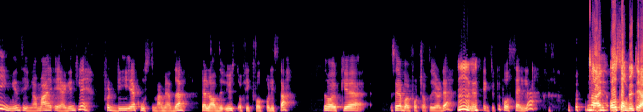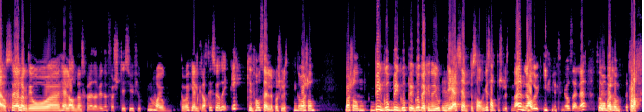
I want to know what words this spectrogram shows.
ingenting av meg egentlig, fordi jeg koste meg med det. Jeg la det ut og fikk folk på lista. Det var jo ikke Så jeg bare fortsatte å gjøre det. Men Mm. jeg tenkte jo ikke på å selge. Nei, og sånn begynte jeg også. Jeg lagde jo eh, hele adventskalenderen min først i 2014. Var jo, det var jo helt gratis. Og jeg hadde ikke noe å selge på slutten. Det var sånn bare sånn bygge opp, bygge opp, bygge opp. Jeg kunne gjort Ja. det kjempesalget sant, på slutten der, men jeg hadde jo ingenting å selge. Så det var bare sånn flaff.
